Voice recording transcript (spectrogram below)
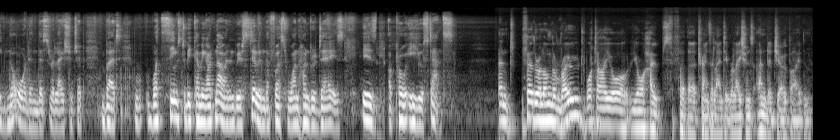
ignored in this relationship, but what seems to be coming out now, and we're still in the first 100 days, is a pro EU stance. And further along the road, what are your, your hopes for the transatlantic relations under Joe Biden?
